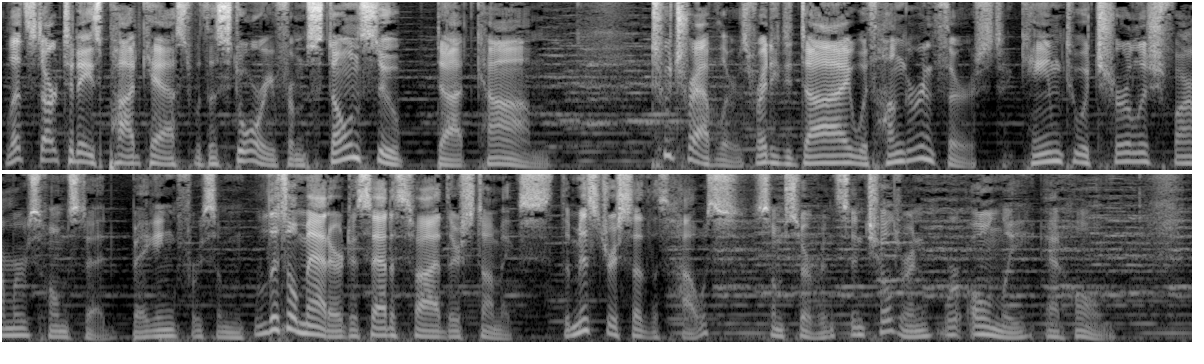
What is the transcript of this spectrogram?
Let's start today's podcast with a story from StoneSoup.com. Two travelers ready to die with hunger and thirst came to a churlish farmer's homestead, begging for some little matter to satisfy their stomachs. The mistress of the house, some servants, and children were only at home.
